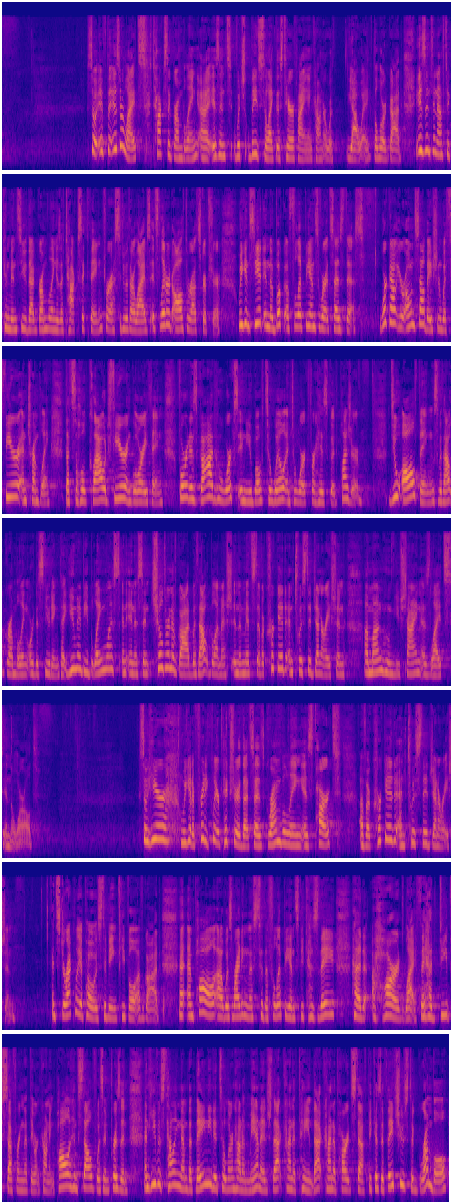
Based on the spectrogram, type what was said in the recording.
So, if the Israelites' toxic grumbling uh, isn't, which leads to like this terrifying encounter with Yahweh, the Lord God, isn't enough to convince you that grumbling is a toxic thing for us to do with our lives, it's littered all throughout Scripture. We can see it in the book of Philippians where it says this. Work out your own salvation with fear and trembling. That's the whole cloud, fear, and glory thing. For it is God who works in you both to will and to work for his good pleasure. Do all things without grumbling or disputing, that you may be blameless and innocent, children of God without blemish, in the midst of a crooked and twisted generation, among whom you shine as lights in the world. So here we get a pretty clear picture that says grumbling is part of a crooked and twisted generation. It's directly opposed to being people of God. And Paul uh, was writing this to the Philippians because they had a hard life. They had deep suffering that they were encountering. Paul himself was in prison, and he was telling them that they needed to learn how to manage that kind of pain, that kind of hard stuff, because if they choose to grumble,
